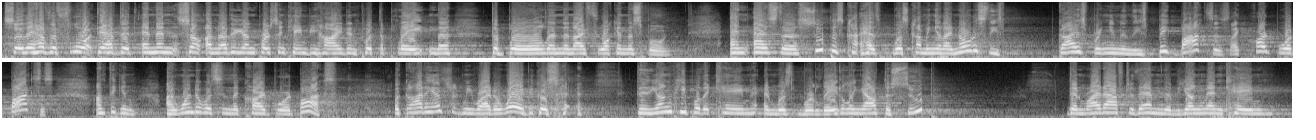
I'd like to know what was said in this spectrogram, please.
so they have the floor, they have the, and then so another young person came behind and put the plate and the, the bowl and the knife, fork, and the spoon. And as the soup is, has, was coming in, I noticed these guys bringing in these big boxes, like cardboard boxes. I'm thinking, I wonder what's in the cardboard box. But God answered me right away because the young people that came and was, were ladling out the soup, Then, right after them, the young men came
